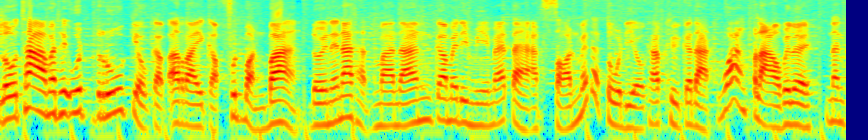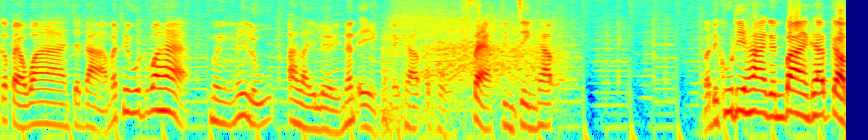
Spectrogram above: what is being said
โลธามาเทอุสรู้เกี่ยวกับอะไรกับฟุตบอลบ้าง โดยในหน้าถัดมานั้นก็ไม่ได้มีแม้แต่อักษรแม้แต่ตัวเดียวครับคือกระดาษว่างเปล่าไปเลย นั่นก็แปลว่าจะด่ามาเทอุสว่ามึงไม่รู้อะไรเลยนั่นเองนะครับโอ้โหแสบจริง ๆ ครับมาที่คู่ที่ 5 กันบ้างครับ กับ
